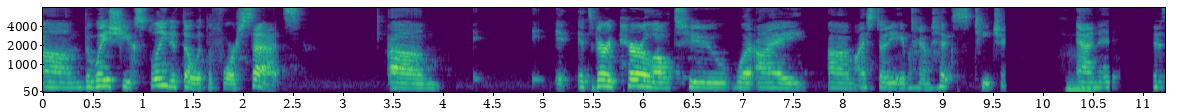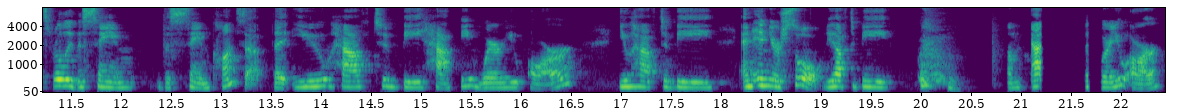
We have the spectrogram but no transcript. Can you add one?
um, the way she explained it though, with the four sets, um, it, it's very parallel to what I um, I study Abraham Hicks teaching, Mhm. and it it's really the same the same concept that you have to be happy where you are. You have to be, and in your soul, you have to be um, at where you are,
